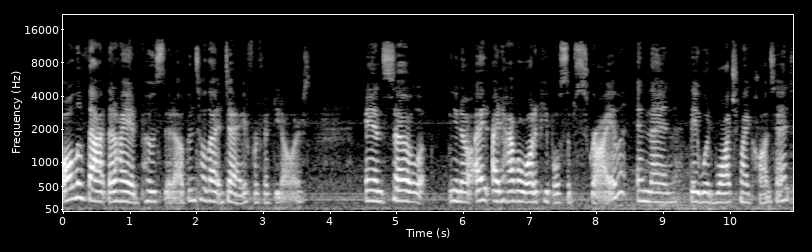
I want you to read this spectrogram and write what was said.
all of that that i had posted up until that day for 50 dollars. And so you know I'd, I'd have a lot of people subscribe and then they would watch my content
